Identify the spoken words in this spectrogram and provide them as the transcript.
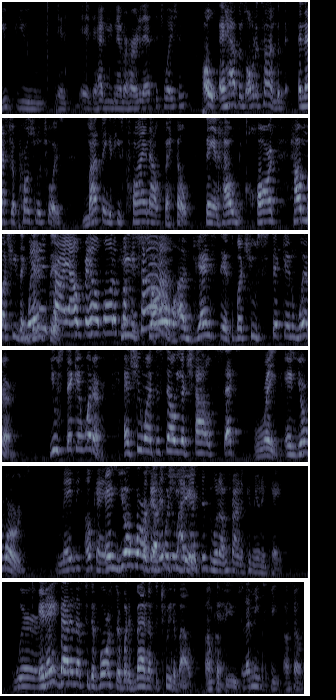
You you is it, have you never heard of that situation? Oh, it happens all the time, but th- and that's your personal choice. My thing is he's crying out for help, saying how hard, how much he's against this. Women against cry out for help all the fucking He's time. so against this, but you sticking with her. You sticking with her, and she wanted to sell your child sex rape. In your words, Maybe okay. in your words, okay, that's this what is, she I did. guess this is what I'm trying to communicate. We're It ain't bad enough to divorce her, but it's bad enough to tweet about. I'm Okay, confused. Let me speak. Oh, so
